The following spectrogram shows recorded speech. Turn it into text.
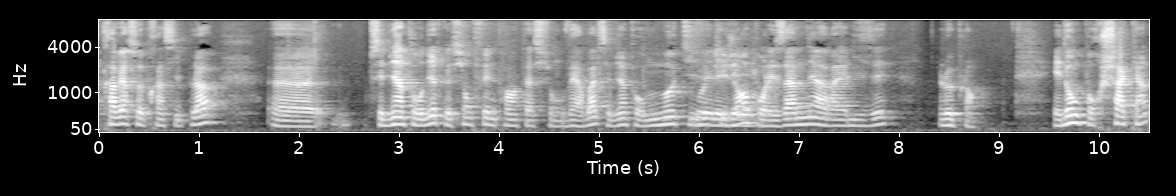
travers ce principe-là, c'est bien pour dire que si on fait une présentation verbale, c'est bien pour motiver les gens, pour les amener à réaliser le plan. Et donc, pour chacun,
